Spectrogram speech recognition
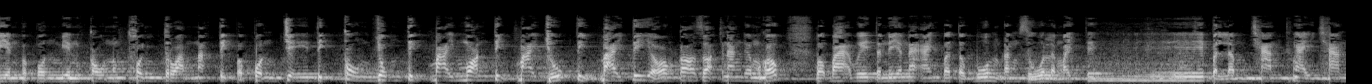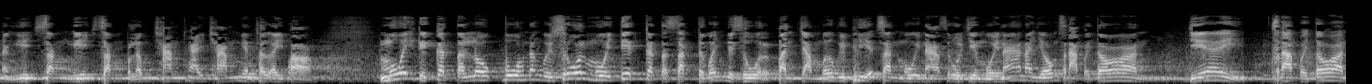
មានប្រពន្ធមានកូននឹងធុញទ្រាំណាស់តិចប្រពន្ធជេតិចកូនយំតិចបាយមន់តិចបាយជ្រូកតិចបាយទីអងកស្រក់ឆ្នាំងទៅមកគ្រប់បបាក់វេទនាណាស់អញបើទៅបួសមិនដឹងស្រួលល្មិចទេបលឹមឆានថ្ងៃឆានងាយសឹងងាយសឹងបលឹមឆានថ្ងៃឆានមានធ្វើអីផងមួយគេគិតតែលោកបួសនឹងវាស្រួលមួយទៀតគិតតែសឹកទៅវិញវាស្រួលប៉ាន់ចាំមើលវិភាគសិនមួយណាស្រួលជាងមួយណាណាញោមស្ដាប់ឲ្យតន់យាយ ស្ដាប់ឲ្យតន់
